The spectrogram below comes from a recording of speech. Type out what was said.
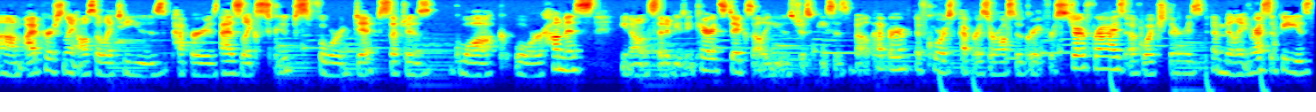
Um, I personally also like to use peppers as like scoops for dips such as guac or hummus. You know, instead of using carrot sticks, I'll use just pieces of bell pepper. Of course, peppers are also great for stir fries, of which there is a million recipes.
